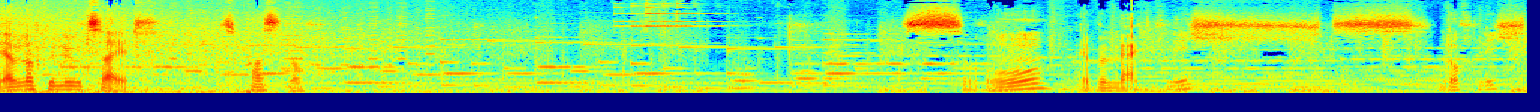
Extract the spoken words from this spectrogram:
Wir haben noch genügend Zeit. Das passt noch. So, er bemerkt nichts. Noch nicht.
